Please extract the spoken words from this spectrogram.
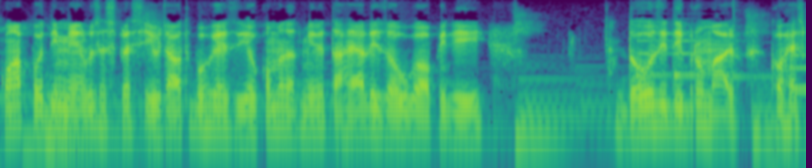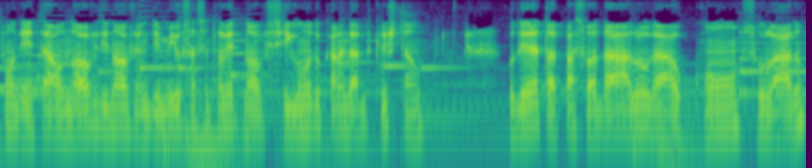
Com apoio de membros expressivos da alta burguesia, o comandante militar realizou o golpe de 12 de Brumário, correspondente ao 9 de novembro de 1699, segundo o calendário cristão. O diretório passou a dar lugar ao consulado,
